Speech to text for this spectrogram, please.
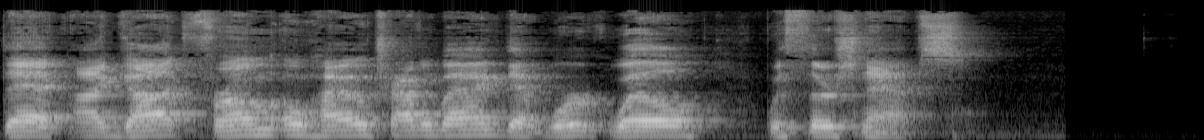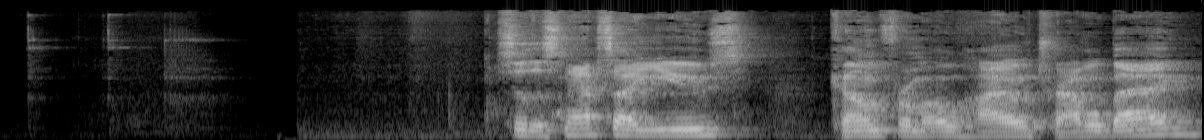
that I got from Ohio Travel Bag that work well with their snaps. So the snaps I use come from Ohio Travel Bag.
